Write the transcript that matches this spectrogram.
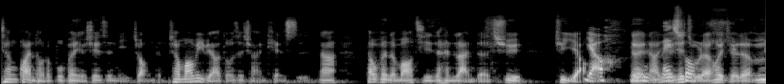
像罐头的部分，有些是泥状的，像猫咪比较多是喜欢甜食，那大部分的猫其实很懒得去去咬。咬对，然后有些主人会觉得，嗯，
